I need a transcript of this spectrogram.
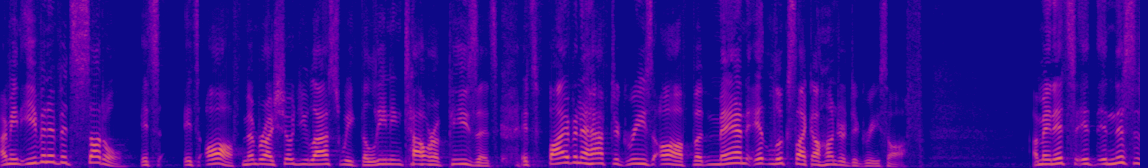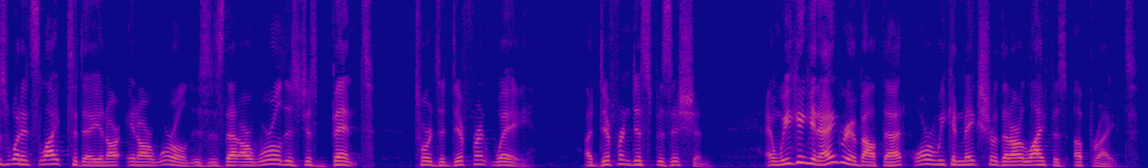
I mean, even if it's subtle, it's, it's off. Remember, I showed you last week the Leaning Tower of Pisa. It's, it's five and a half degrees off, but man, it looks like 100 degrees off. I mean, it's, it, and this is what it's like today in our, in our world, is, is that our world is just bent towards a different way, a different disposition. And we can get angry about that, or we can make sure that our life is upright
